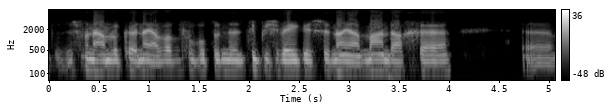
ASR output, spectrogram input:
dat is voornamelijk, eh, nou ja, wat bijvoorbeeld een, eh, typische week is, eh, nou ja, maandag. eh, ehm,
